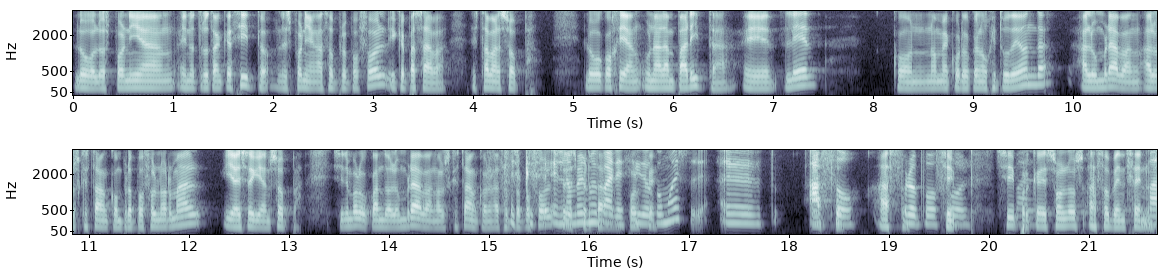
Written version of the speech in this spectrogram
Luego los ponían en otro tanquecito, les ponían azopropofol y ¿qué pasaba? Estaban sopa. Luego cogían una lamparita eh, LED con no me acuerdo qué longitud de onda, alumbraban a los que estaban con propofol normal y ahí seguían sopa. Sin embargo, cuando alumbraban a los que estaban con el azopropofol, es el nombre es muy parecido. ¿Cómo es? Eh, azo, propofol. Sí, porque son los azobencenos.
